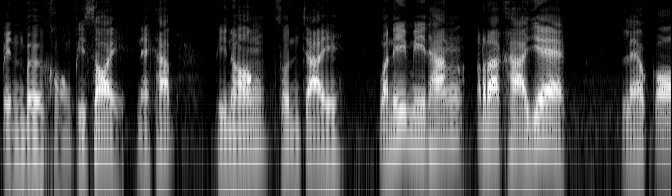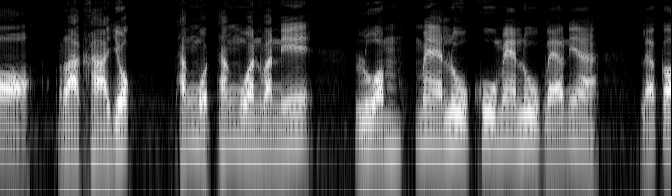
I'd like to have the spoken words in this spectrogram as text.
เป็นเบอร์ของพี่สร้อยนะครับ พี่น้องสนใจ วันนี้มีทั้งราคาแยกแล้วก็ราคายกทั้งหมดทั้งมวลวันนี้ รวมแม่ลูกคู่แม่ลูกแล้วเนี่ย แล้วก็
